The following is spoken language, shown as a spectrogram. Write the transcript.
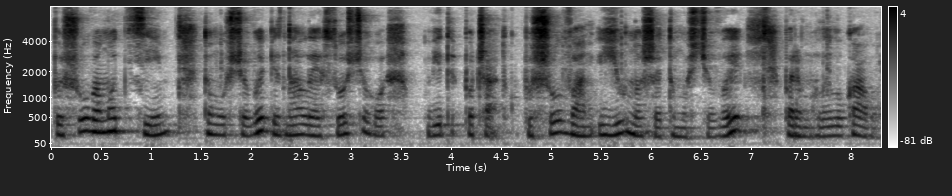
Пишу вам отці, тому що ви пізнали сущого від початку. Пишу вам, юноше, тому що ви перемогли лукавого.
